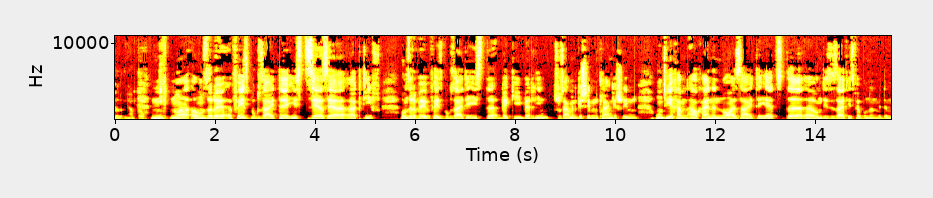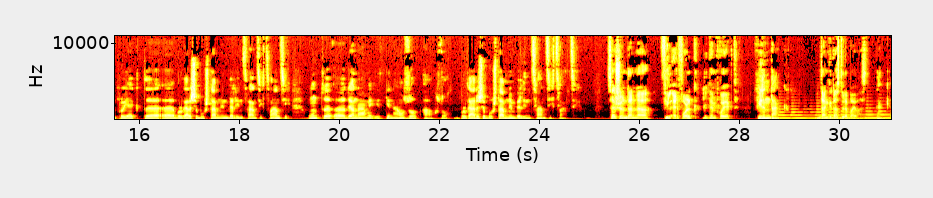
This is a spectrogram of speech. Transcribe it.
Nicht nur, unsere Facebook-Seite ist sehr, sehr aktiv. Unsere Facebook-Seite ist äh, Becky Berlin, zusammengeschrieben, kleingeschrieben. Und wir haben auch eine neue Seite jetzt. Äh, und diese Seite ist verbunden mit dem Projekt äh, Bulgarische Buchstaben in Berlin 2020. Und der Name ist genauso auch so. Bulgarische Buchstaben in Berlin 2020. Sehr schön, dann äh, viel Erfolg mit dem Projekt. Vielen Dank. Danke, dass du dabei warst. Danke.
